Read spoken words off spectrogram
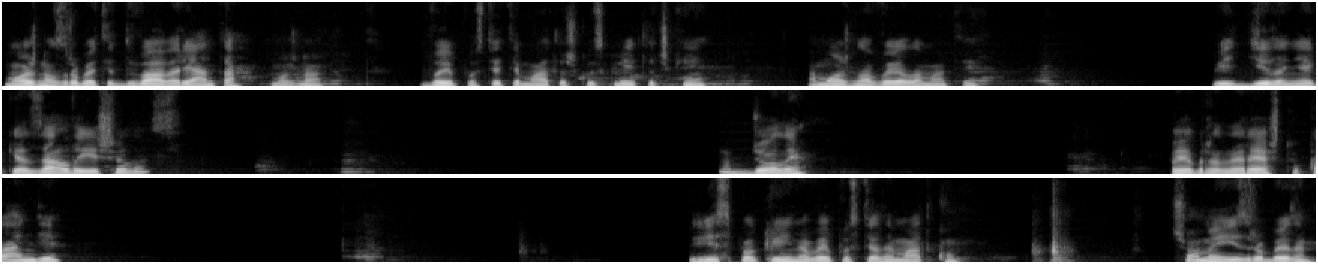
можна зробити два варіанти. Можна випустити маточку з кліточки, а можна виламати відділення, яке залишилось. Щоб бджоли вибрали решту канді і спокійно випустили матку. Що ми і зробили?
